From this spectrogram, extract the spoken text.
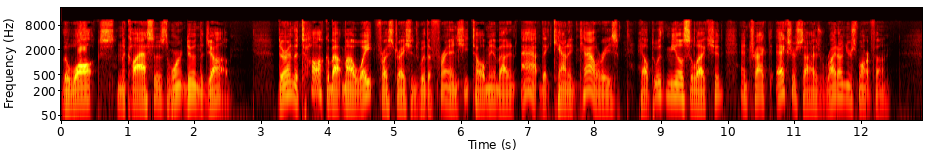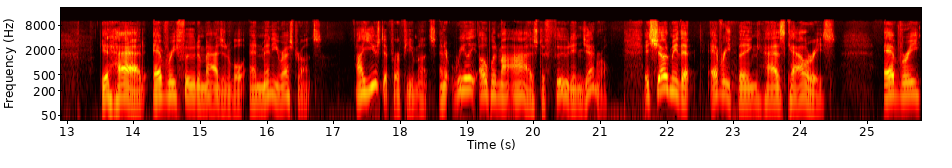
The walks and the classes weren't doing the job. During the talk about my weight frustrations with a friend, she told me about an app that counted calories, helped with meal selection, and tracked exercise right on your smartphone. It had every food imaginable and many restaurants. I used it for a few months, and it really opened my eyes to food in general. It showed me that everything has calories. Every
